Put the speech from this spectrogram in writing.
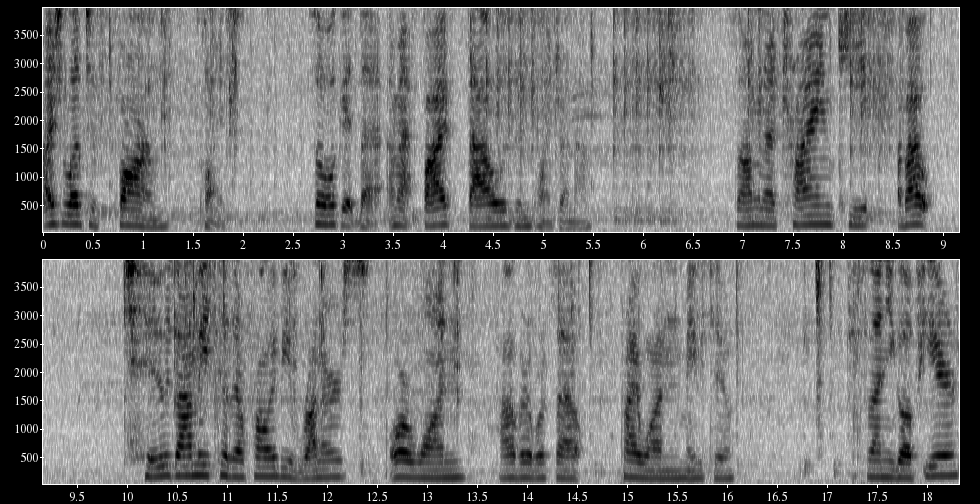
I just love to farm points. So look at that. I'm at 5,000 points right now. So I'm going to try and keep about two zombies because there'll probably be runners or one, however it works out. Probably one, maybe two. So then you go up here.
